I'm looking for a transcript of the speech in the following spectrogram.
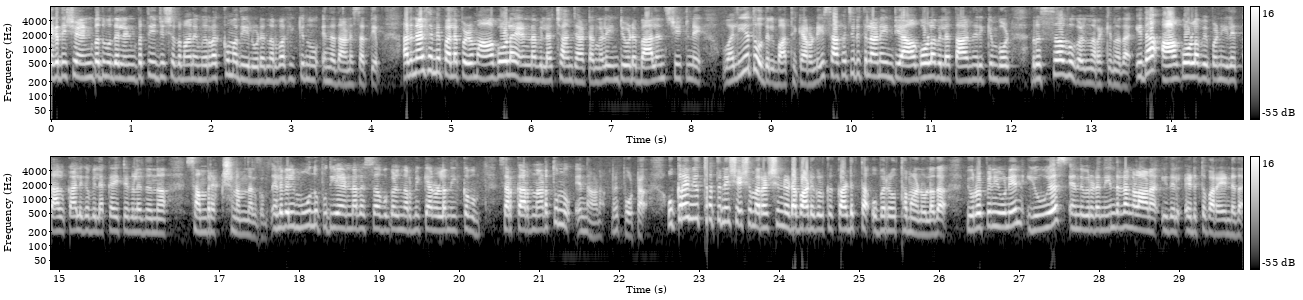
ഏകദേശം എൺപത് മുതൽ എൺപത്തിയഞ്ച് ശതമാനം ഇറക്കുമതിയിലൂടെ നിർവഹിക്കുന്നു എന്നതാണ് സത്യം. അതിനാൽ തന്നെ പലപ്പോഴും ആഗോള എണ്ണ വില ചാഞ്ചാട്ടങ്ങൾ ഇന്ത്യയുടെ ബാലൻസ് ഷീറ്റിനെ വലിയ തോതിൽ ബാധിക്കാറുണ്ട്. ഈ സാഹചര്യത്തിലാണ് ഇന്ത്യ ആഗോള വില താഴ്ന്നിരിക്കുമ്പോൾ റിസർവുകൾ നിറയ്ക്കുന്നത്. ഇത് ആഗോള വിപണിയിലെ താൽക്കാലിക വിലക്കയറ്റങ്ങളിൽ നിന്ന് സംരക്ഷണം നൽകും. നിലവിൽ മൂന്ന് പുതിയ എണ്ണ റിസർവുകൾ നിർമ്മിക്കാനുള്ള നീക്കവും സർക്കാർ നടത്തുന്നു എന്നാണ് റിപ്പോർട്ട്. ഉക്രൈൻ യുദ്ധത്തിന് ശേഷം റഷ്യൻ ഇടപാടുകൾക്ക് കടുത്ത ഉപരോധമാണുള്ളത്. യൂറോപ്യൻ യൂണിയൻ യു എസ് എന്നിവരുടെ നിയന്ത്രണങ്ങളാണ് ഇതിൽ എടുത്തു പറയേണ്ടത്.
